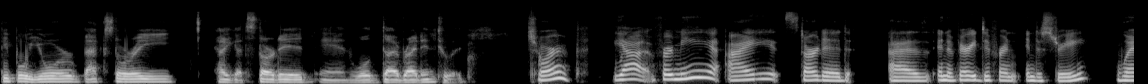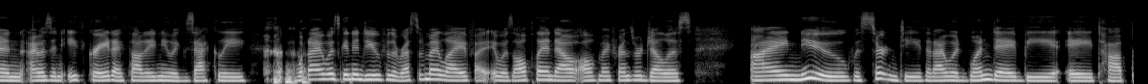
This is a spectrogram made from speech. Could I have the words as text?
people your backstory, how you got started, and we'll dive right into it. Sure. Yeah, for me, I started as in a very different industry when I was in eighth grade, I thought I knew exactly what I was going to do for the rest of my life. I, it was all planned out. All of my friends were jealous. I knew with certainty that I would one day be a top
